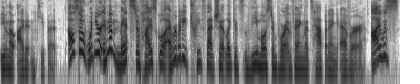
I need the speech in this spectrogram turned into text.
even though I didn't keep it." Also, when you're in the midst of high school, everybody treats that shit like it's the most important thing that's happening ever. I was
